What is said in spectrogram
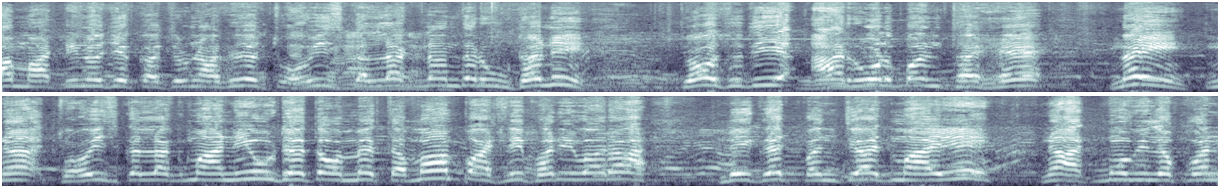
આ માટીનો જે કચરો નાખ્યો છે, ચોવીસ કલાકના અંદર ઉઠે નહીં. ત્યાં સુધી આ રોડ બંધ થશે નહીં, ના ચોવીસ કલાકમાં નહીં ઉઠે તો અમે તમામ પાછલી ફરીવાળા મેઘરજ પંચાયતમાં આવી ને આત્મવિલોપન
